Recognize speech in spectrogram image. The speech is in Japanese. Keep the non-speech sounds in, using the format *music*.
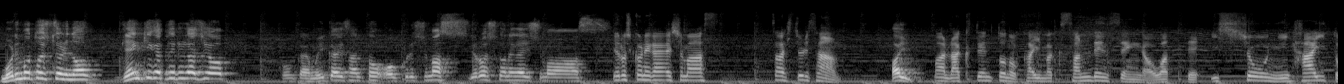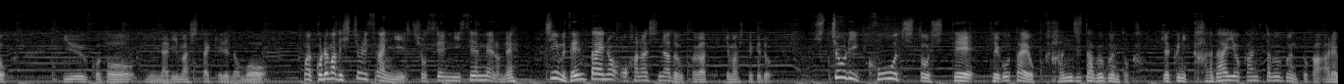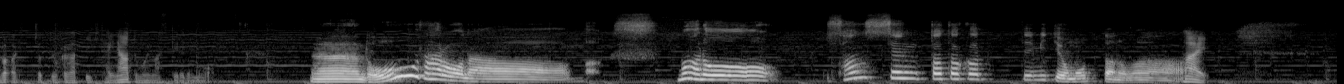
森本一人の元気が出るラジオ。今回も井上さんとお送りします。よろしくお願いします。よろしくお願いします。さあひとりさん。はい。まあ、楽天との開幕3連戦が終わって1勝2敗ということになりましたけれども、まあ、これまでひとりさんに初戦2戦目のねチーム全体のお話など伺ってきましたけど一人コーチとして手応えを感じた部分とか逆に課題を感じた部分とかあればちょっと伺っていきたいなと思いますけれども。うんどうだろうな。まああの3戦戦ってみて思ったのは、はい。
